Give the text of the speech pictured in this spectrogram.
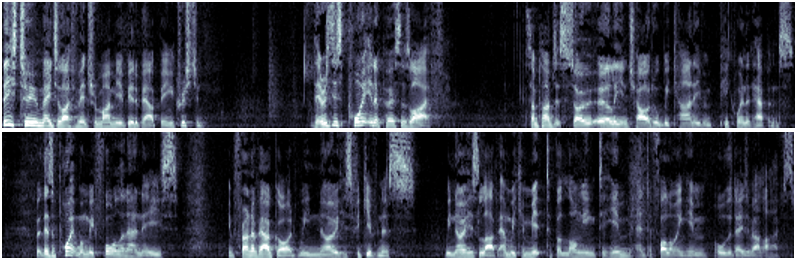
These two major life events remind me a bit about being a Christian. There is this point in a person's life. Sometimes it's so early in childhood we can't even pick when it happens. But there's a point when we fall on our knees in front of our God, we know His forgiveness, we know His love, and we commit to belonging to Him and to following Him all the days of our lives.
